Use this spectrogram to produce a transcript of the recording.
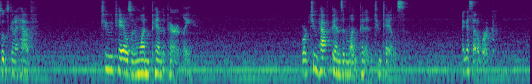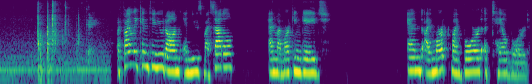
So it's going to have two tails and one pin apparently. Or two half pins and one pin and two tails. I guess that'll work. Okay. I finally continued on and used my saddle and my marking gauge. And I marked my board a tail board.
